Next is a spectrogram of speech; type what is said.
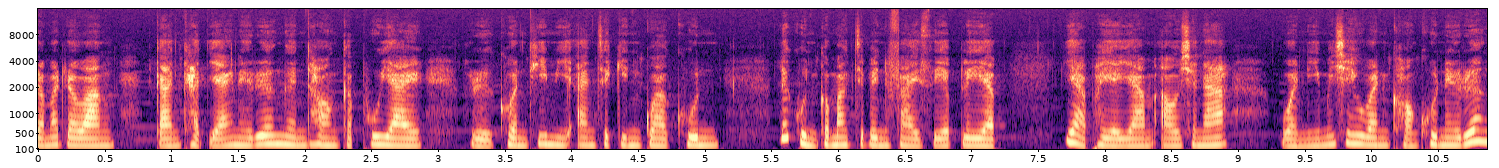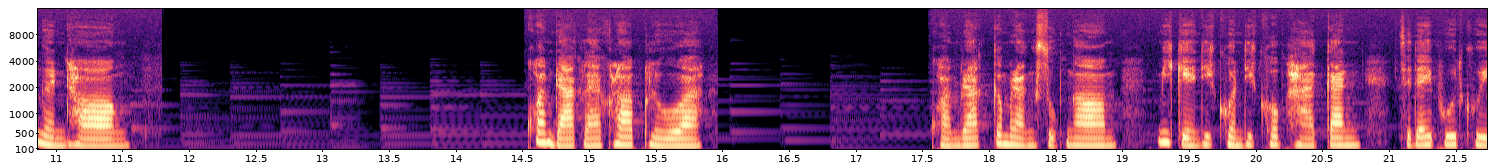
ระมัดระวังการขัดแย้งในเรื่องเงินทองกับผู้ใหญ่ หรือคนที่มีอันจะกินกว่าคุณ และคุณก็มักจะเป็นฝ่ายเสียเปรียบ อย่าพยายามเอาชนะ วันนี้ไม่ใช่วันของคุณในเรื่องเงินทอง ความรักและครอบครัว ความรักกำลังสุกงอม มีเกณฑ์ที่คนที่คบหากัน จะได้พูดคุย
